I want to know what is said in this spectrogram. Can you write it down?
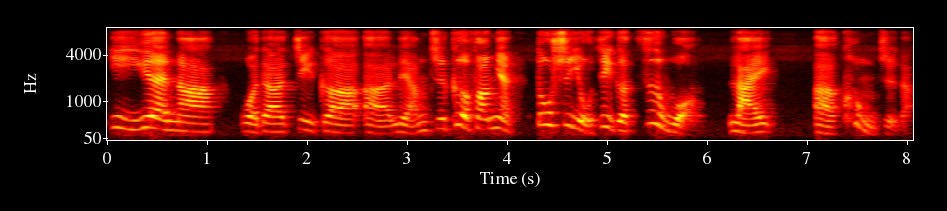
意愿呐，我的这个呃良知各方面都是有这个自我来呃控制的。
